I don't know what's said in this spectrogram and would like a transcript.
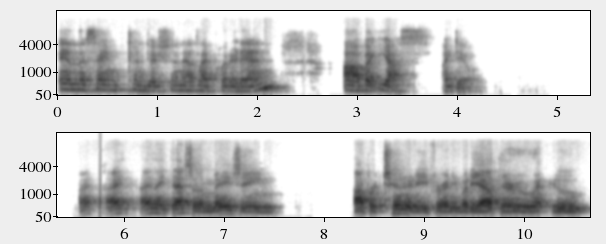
in the same condition as I put it in. Uh, but yes, I do. I, I, I think that's an amazing opportunity for anybody out there who, who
